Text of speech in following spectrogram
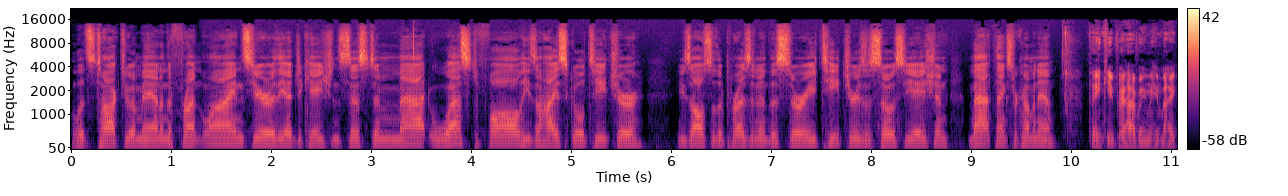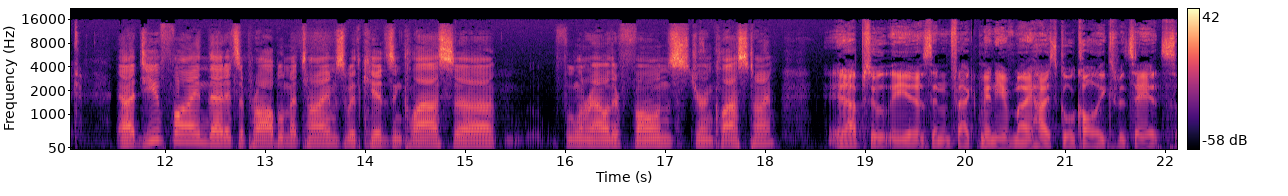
Let's talk to a man in the front lines here of the education system, Matt Westphal. He's a high school teacher. He's also the president of the Surrey Teachers Association. Matt, thanks for coming in. Thank you for having me, Mike. Uh, do you find that it's a problem at times with kids in class uh, fooling around with their phones during class time? It absolutely is. In fact, many of my high school colleagues would say it's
